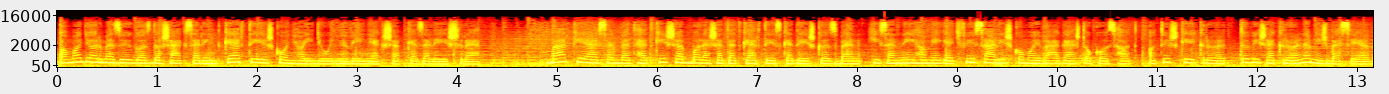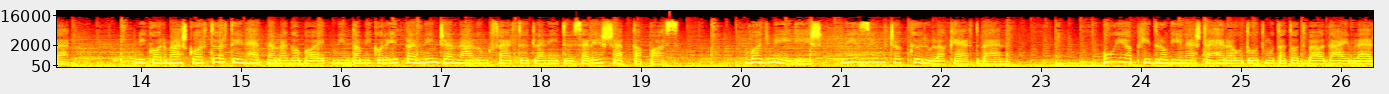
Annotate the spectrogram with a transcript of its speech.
A magyar mezőgazdaság szerint kerti és konyhai gyógynövények sebkezelésre Bárki elszenvedhet kisebb balesetet kertészkedés közben, hiszen néha még egy fűszál is komoly vágást okozhat, a tüskékről, tövisekről nem is beszélve. Mikor máskor történhetne meg a baj, mint amikor éppen nincsen nálunk fertőtlenítőszer és sebb tapasz. Vagy mégis, nézzünk csak körül a kertben. Újabb hidrogénes teherautót mutatott be a Daimler,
